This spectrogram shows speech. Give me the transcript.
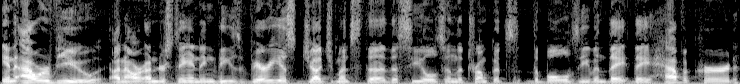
in our view, in our understanding, these various judgments, the, the seals and the trumpets, the bowls even, they, they have occurred.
